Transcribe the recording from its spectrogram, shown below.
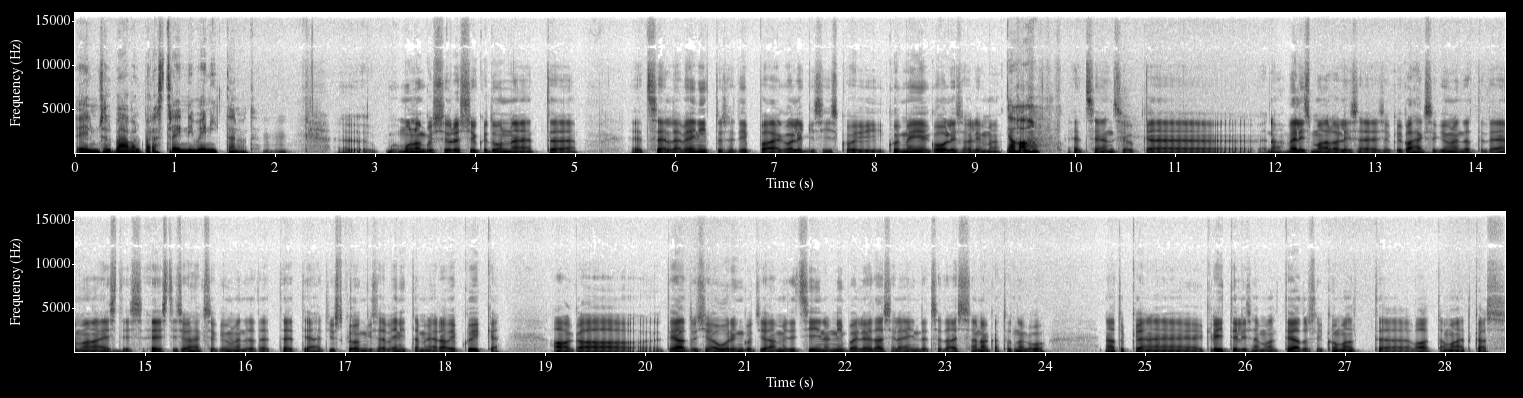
eelmisel päeval pärast trenni venitanud mm. -hmm. mul on kusjuures niisugune tunne, et et selle venituse tippaeg oligi siis, kui, kui meie koolis olime. et see on niisugune noh, välismaal oli see niisugune kaheksakümnendate teema, Eestis, Eestis üheksakümnendad, et, et jah, et justkui ongi see venitamine ravib kõike. Aga teadus ja uuringud ja meditsiin on nii palju edasi läinud, et seda asja on hakatud nagu natukene kriitilisemalt, teaduslikumalt äh, vaatama, et kas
